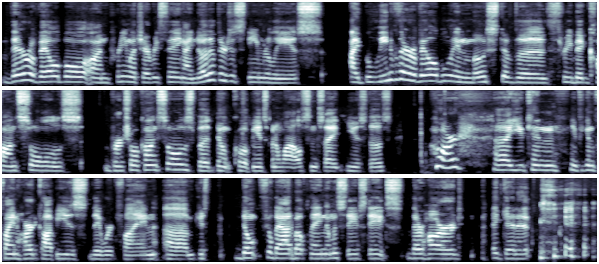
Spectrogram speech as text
they're available on pretty much everything. I know that there's a Steam release. I believe they're available in most of the three big consoles, virtual consoles, but don't quote me. It's been a while since I used those. Or uh, you can, if you can find hard copies, they work fine. Um, just don't feel bad about playing them with save states. They're hard. I get it.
